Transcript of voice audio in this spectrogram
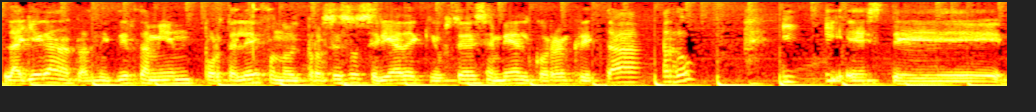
la llegan a transmitir también por teléfono. El proceso sería de que ustedes envíen el correo encriptado y, este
